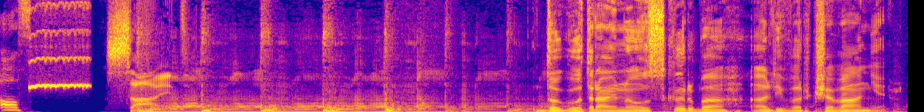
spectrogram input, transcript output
Offside. Dolgotrajna oskrba ali vrčevanje.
